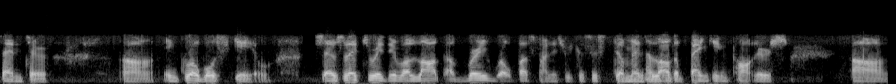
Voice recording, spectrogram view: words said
center uh, in global scale. So it's literally there are a lot of very robust financial ecosystem and a lot of banking partners, uh,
